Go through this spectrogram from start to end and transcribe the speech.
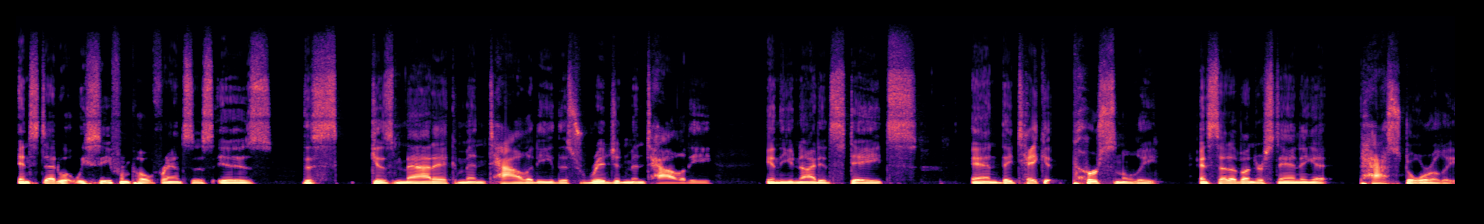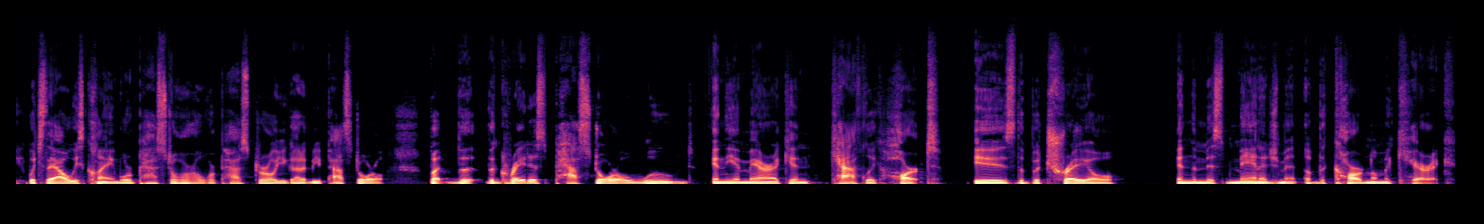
Instead, what we see from Pope Francis is this schismatic mentality, this rigid mentality in the United States, and they take it personally instead of understanding it pastorally, which they always claim we're pastoral, we're pastoral, you got to be pastoral. But the, the greatest pastoral wound in the American Catholic heart is the betrayal and the mismanagement of the Cardinal McCarrick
